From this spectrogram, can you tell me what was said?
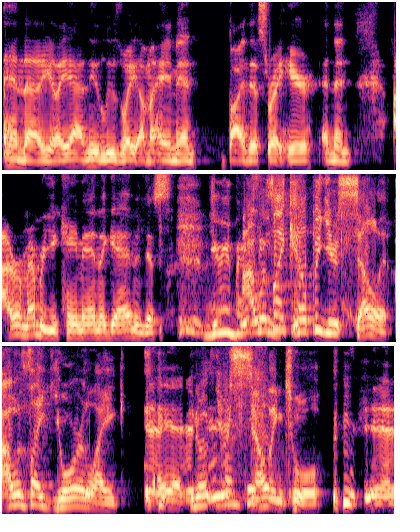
and uh, you're like, yeah, I need to lose weight. I'm like, hey man, buy this right here. And then I remember you came in again and just you I was like helping you sell it. I was like your like Yeah, yeah. you know your selling tool. yeah.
